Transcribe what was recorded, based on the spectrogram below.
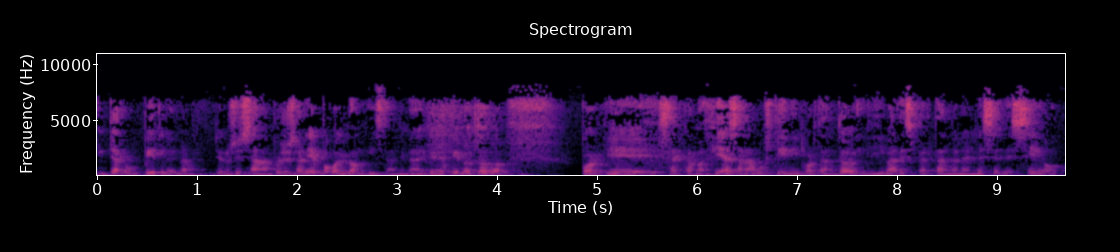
interrumpirle, ¿no? Yo no sé si San Ambrosio salía un poco el longis, también hay que decirlo todo, porque se conocía a San Agustín y por tanto iba despertando en él ese deseo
